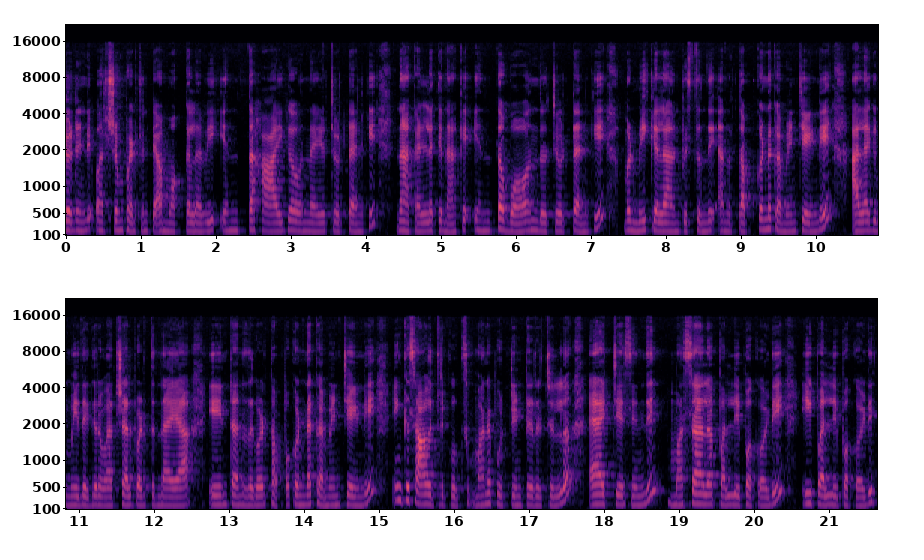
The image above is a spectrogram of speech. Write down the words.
చూడండి వర్షం పడుతుంటే ఆ మొక్కలు అవి ఎంత హాయిగా ఉన్నాయో చూడటానికి. నా కళ్ళకి నాకే ఎంత బాగుందో చూడటానికి. మరి మీకు ఎలా అనిపిస్తుంది అన్నది తప్పకుండా కమెంట్ చేయండి. అలాగే మీ దగ్గర వర్షాలు పడుతున్నాయా ఏంటన్నది కూడా తప్పకుండా కమెంట్ చేయండి. ఇంకా సావిత్రి కుక్స్ మన పుట్టింటి రుచుల్లో యాడ్ చేసింది మసాలా పల్లి పకోడీ. ఈ పల్లి పకోడీ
